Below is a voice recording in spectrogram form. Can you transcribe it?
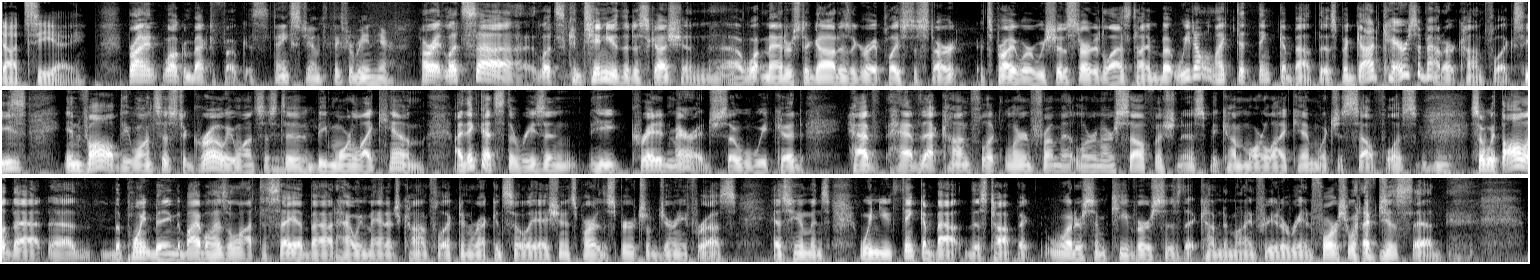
focusonthefamily.ca. Brian, welcome back to Focus. Thanks, Jim. Thanks for being here. All right, let's uh, let's continue the discussion. Uh, what matters to God is a great place to start. It's probably where we should have started last time, but we don't like to think about this. But God cares about our conflicts. He's involved. He wants us to grow. He wants us mm-hmm. to be more like Him. I think that's the reason He created marriage, so we could have have that conflict, learn from it, learn our selfishness, become more like Him, which is selfless. Mm-hmm. So, with all of that, uh, the point being, the Bible has a lot to say about how we manage conflict and reconciliation. It's part of the spiritual journey for us as humans. When you think about this topic, what are some key verses that come to mind for you to reinforce what I've just said?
